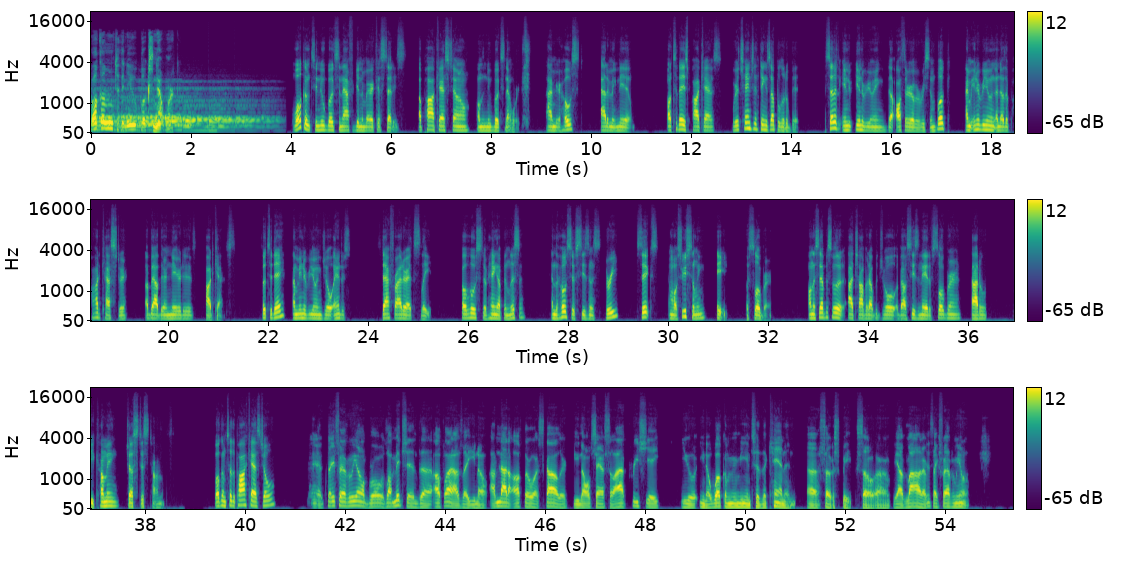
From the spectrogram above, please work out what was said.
Welcome to the New Books Network. Welcome to New Books in African American Studies, a podcast channel on the New Books Network. I'm your host, Adam McNeil. On today's podcast, we're changing things up a little bit. Instead of in- interviewing the author of a recent book, I'm interviewing another podcaster about their narrative podcast. So today, I'm interviewing Joel Anderson, staff writer at Slate, co host of Hang Up and Listen, and the host of seasons three, six, and most recently, eight of Slow Burn. On this episode, I chop it up with Joel about season eight of Slow Burn, titled Becoming Justice Thomas. Welcome to the podcast, Joel. And thanks for having me on, bro. As I mentioned uh, offline, I was like, you know, I'm not an author or a scholar, you know what I'm saying? So I appreciate you, you know, welcoming me into the canon, uh, so to speak. So, uh, yeah, my honor. Thanks for having me on. Of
